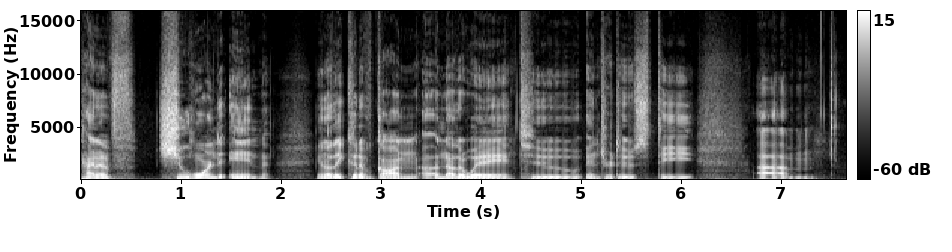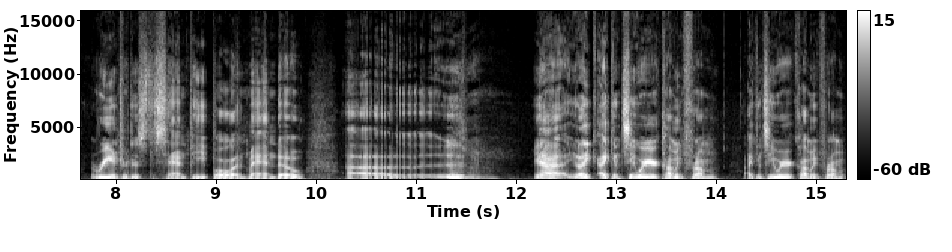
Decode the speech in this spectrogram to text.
kind of shoehorned in. You know, they could have gone another way to introduce the um reintroduce the Sand People and Mando. Uh, yeah, like I can see where you're coming from. I can see where you're coming from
